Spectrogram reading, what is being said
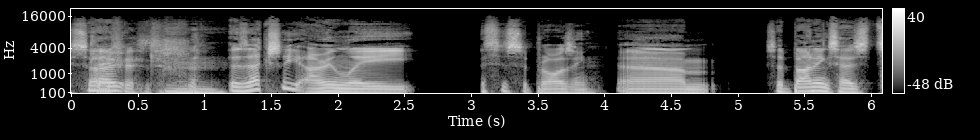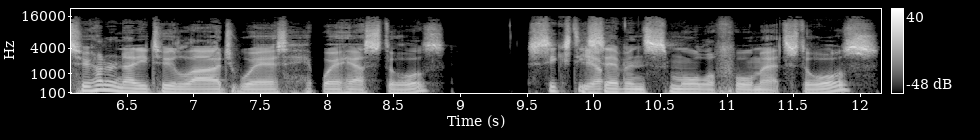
So there's actually only this is surprising. Um, so Bunnings has 282 large warehouse stores, 67 smaller format stores.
